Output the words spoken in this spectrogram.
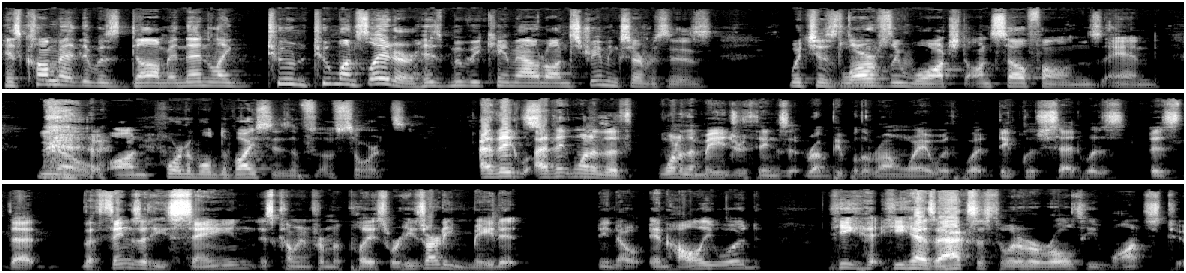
His comment that was dumb, and then like two two months later, his movie came out on streaming services, which is largely watched on cell phones and you know on portable devices of, of sorts. I think It's- I think one of the one of the major things that rubbed people the wrong way with what Dinklage said was is that the things that he's saying is coming from a place where he's already made it, you know, in Hollywood. He he has access to whatever roles he wants to,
